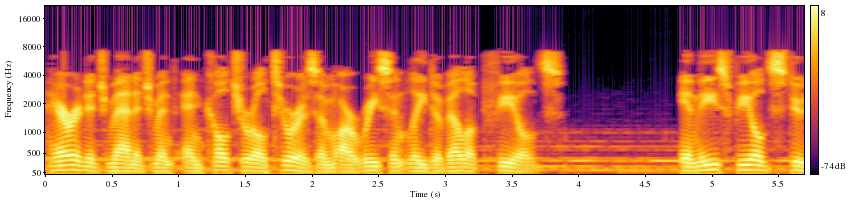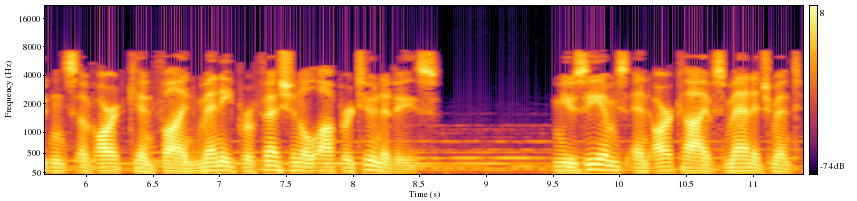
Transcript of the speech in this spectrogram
Heritage management and cultural tourism are recently developed fields. In these fields students of art can find many professional opportunities. Museums and archives management,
